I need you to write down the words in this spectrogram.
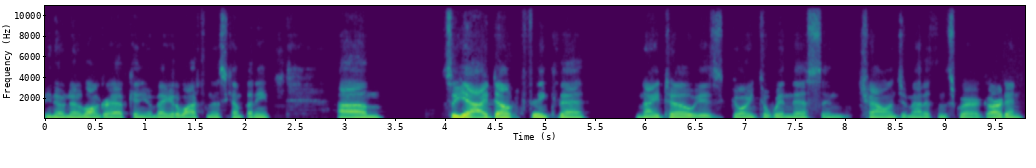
you know no longer have Kenny Omega to watch in this company. Um, so yeah, I don't think that Naito is going to win this and challenge at Madison Square Garden.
